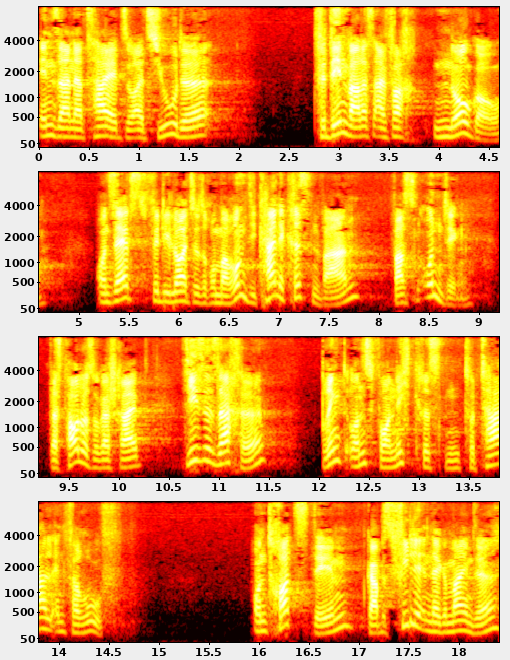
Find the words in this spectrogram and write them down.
in seiner Zeit so als Jude, für den war das einfach No-Go. Und selbst für die Leute drumherum, die keine Christen waren, war es ein Unding. Dass Paulus sogar schreibt, diese Sache bringt uns vor Nichtchristen total in Verruf. Und trotzdem gab es viele in der Gemeinde,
